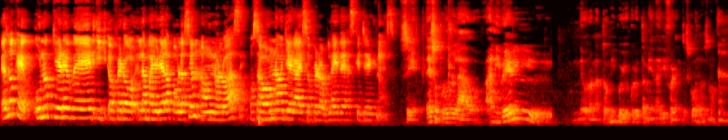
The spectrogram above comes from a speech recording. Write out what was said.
es lo que uno quiere ver y pero la mayoría de la población aún no lo hace o sea aún no llega a eso pero la idea es que lleguen a eso Sí, eso por un lado. A nivel neuroanatómico, yo creo también hay diferentes cosas, ¿no? Ajá.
